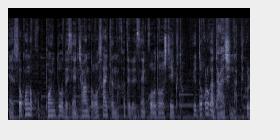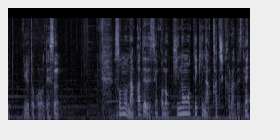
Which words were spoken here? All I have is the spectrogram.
えそこのポイントをですね、ちゃんと押さえた中でですね、行動していくというところが大事になってくるというところです。その中でですねこの機能的な価値からですね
